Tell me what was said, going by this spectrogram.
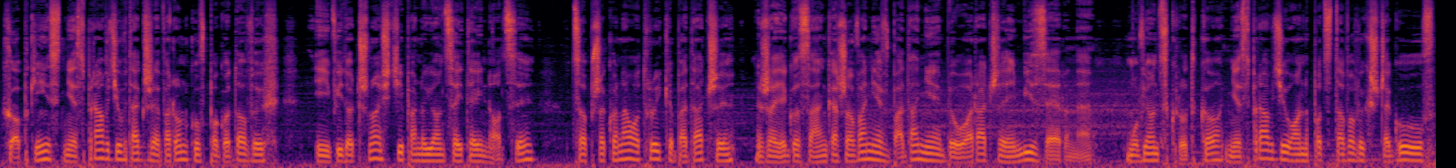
Hopkins nie sprawdził także warunków pogodowych i widoczności panującej tej nocy, co przekonało trójkę badaczy, że jego zaangażowanie w badanie było raczej mizerne. Mówiąc krótko, nie sprawdził on podstawowych szczegółów,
